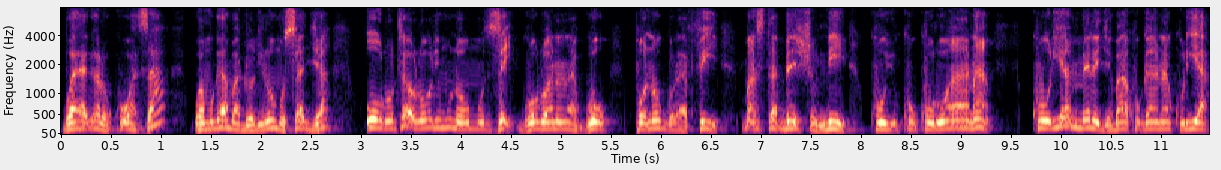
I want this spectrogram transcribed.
bwayagala okuwaza wamugamba dde olina omusajja olutalo lwolimu n'omuze gwolwana nagwo pornography masturbation kulwana kulya mmere gye bakugaana kulya.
